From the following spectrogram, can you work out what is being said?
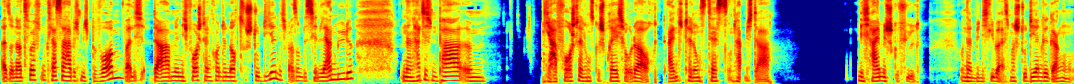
Also in der zwölften Klasse habe ich mich beworben, weil ich da mir nicht vorstellen konnte, noch zu studieren. Ich war so ein bisschen lernmüde. Und dann hatte ich ein paar ähm, ja, Vorstellungsgespräche oder auch Einstellungstests und habe mich da nicht heimisch gefühlt. Und dann bin ich lieber erstmal studieren gegangen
